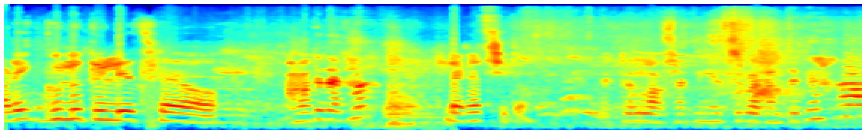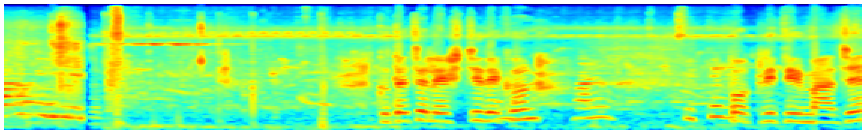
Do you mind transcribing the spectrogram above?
অনেকগুলো তুলেছে। আমাকে দেখা? দেখাচ্ছি তো। একটা লাউ শাক নিয়েছি বাগান থেকে। কোথায় চলে এসেছি দেখুন? প্রকৃতির মাঝে।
